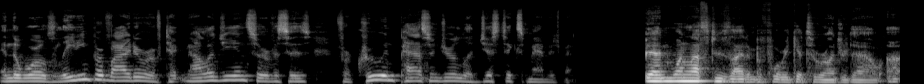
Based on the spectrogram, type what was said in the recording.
and the world's leading provider of technology and services for crew and passenger logistics management. Ben, one last news item before we get to Roger Dow. Uh,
